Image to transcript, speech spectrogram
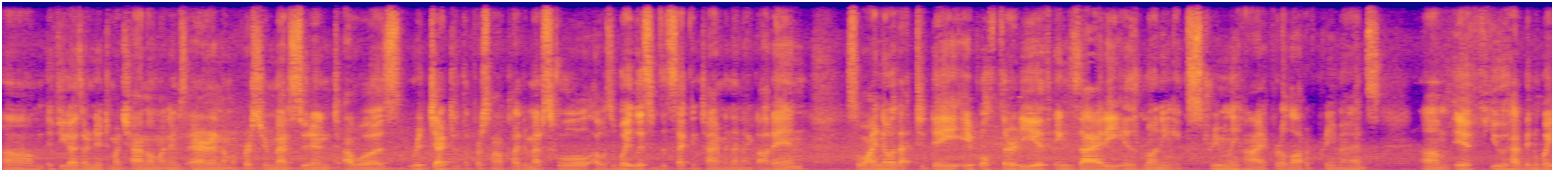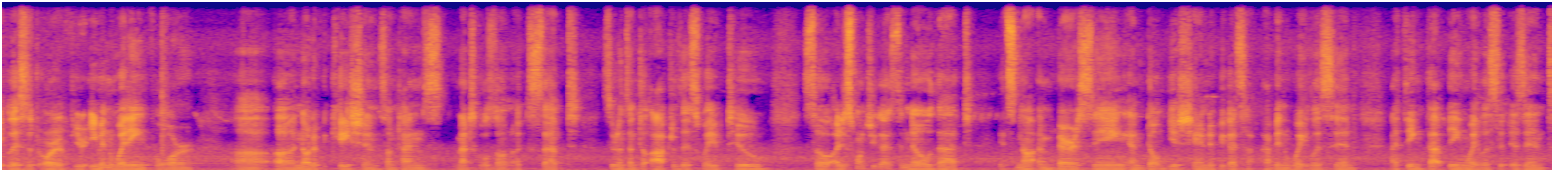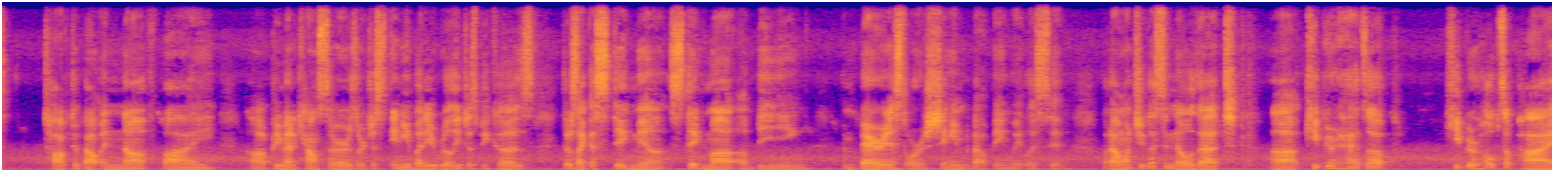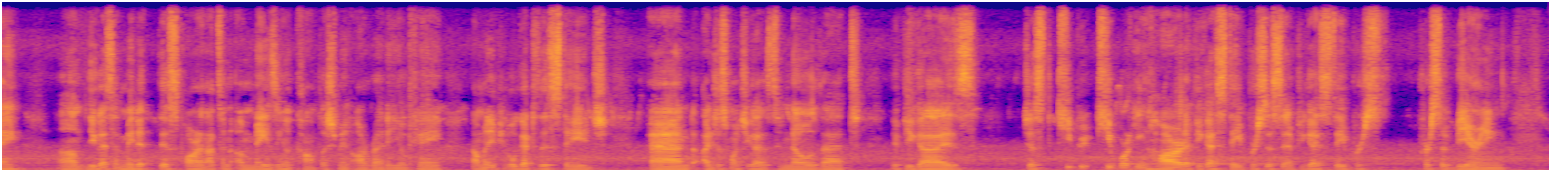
Um, if you guys are new to my channel, my name is Aaron. I'm a first year med student. I was rejected the first time I applied to med school. I was waitlisted the second time and then I got in. So I know that today, April 30th, anxiety is running extremely high for a lot of pre-meds. Um, if you have been waitlisted or if you're even waiting for uh, a notification. Sometimes med schools don't accept students until after this wave two. So I just want you guys to know that it's not embarrassing and don't be ashamed if you guys have been waitlisted. I think that being waitlisted isn't talked about enough by uh, pre-med counselors or just anybody really just because there's like a stigma stigma of being embarrassed or ashamed about being waitlisted. But I want you guys to know that uh, keep your heads up, keep your hopes up high, um, you guys have made it this far and that's an amazing accomplishment already, okay? Not many people get to this stage and I just want you guys to know that if you guys just keep keep working hard, if you guys stay persistent, if you guys stay pers persevering,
